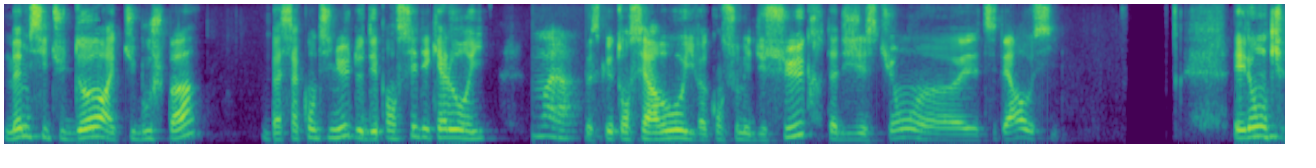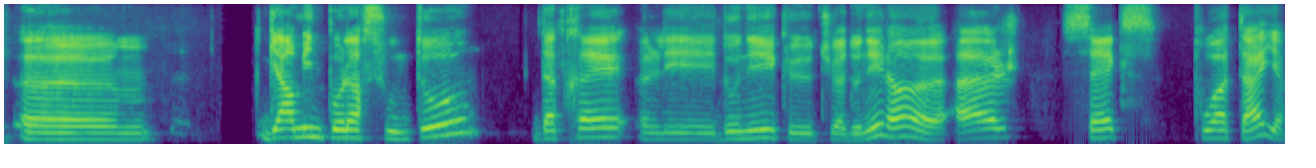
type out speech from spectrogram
même si tu dors et que tu bouges pas, ben, ça continue de dépenser des calories. Voilà. Parce que ton cerveau, il va consommer du sucre, ta digestion, euh, etc. aussi. Et donc, euh, Garmin Polar Sunto, d'après les données que tu as données, là, euh, âge, sexe, poids, taille,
